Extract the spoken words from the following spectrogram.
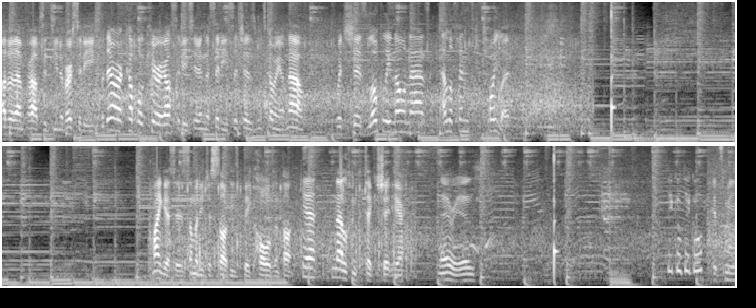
other than perhaps its university, but there are a couple of curiosities here in the city, such as what's coming up now, which is locally known as Elephant Toilet. My guess is somebody just saw these big holes and thought, yeah, an elephant could take a shit here. There he is. Tickle, tickle. It's me.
